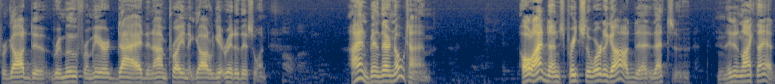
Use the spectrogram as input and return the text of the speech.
for God to remove from here died, and I'm praying that God will get rid of this one. I hadn't been there no time. All I'd done is preach the Word of God. Uh, that's, they didn't like that.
